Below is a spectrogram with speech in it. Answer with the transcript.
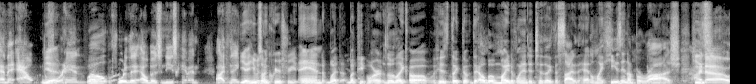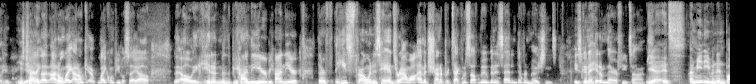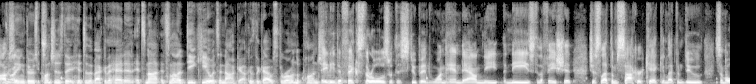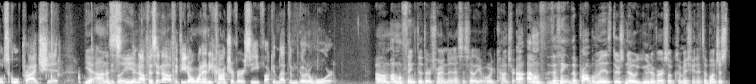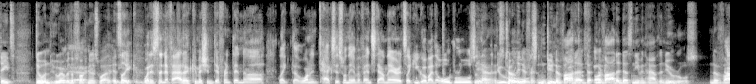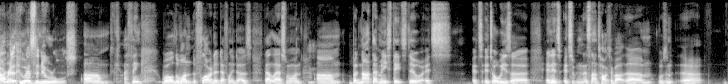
Emmett out Yeah. beforehand. well, before the elbows and knees came in. I think. Yeah, he was on Queer Street, and what what people are they're like, oh, his like the, the elbow might have landed to like the side of the head. I'm like, he's in a barrage. He's, I know. he's Yeah, trying to- that- I don't like. I don't like when people say, "Oh, oh, he hit him in the, behind the ear, behind the ear." They're he's throwing his hands around while Emmett's trying to protect himself, moving his head in different motions. He's gonna hit him there a few times. Yeah, it's. I mean, even in boxing, there's It's- punches that hit to the back of the head, and it's not. It's not a DQ. It's a knockout because the guy was throwing the punch. They need to fix the rules with this stupid one hand down, knee, the knees to the face shit. Just let them soccer kick and let them do some old school pride shit. yeah, It's, honestly, enough is enough. If you don't want any controversy, fucking let them go to war. Um, I don't think that they're trying to necessarily avoid contra. I, I don't. The thing, the problem is there's no universal commission. It's a bunch of states doing whoever the Yeah. fuck knows what. It's like what is the Nevada Commission different than uh, like the one in Texas when they have events down there? It's like you go by the old rules and yeah, the it's totally different. Dude, Nevada, d- Nevada doesn't even have the new rules. Nevada. Oh, really? Who has the new rules? Um, I think well, the one the Florida definitely does that last one. Hmm. Um, but not that many states do. It's it's it's always uh and it's it's it's not talked about. Um, it was an uh.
